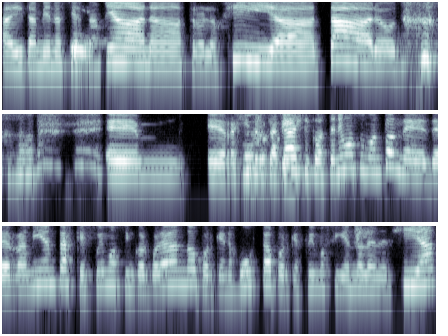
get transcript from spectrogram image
Ahí también hacías sí. astrología, tarot. Em, eh, registros akáshicos, tenemos un montón de, herramientas que fuimos incorporando porque nos gusta, porque fuimos siguiendo la energía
